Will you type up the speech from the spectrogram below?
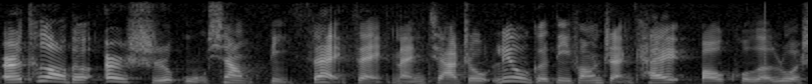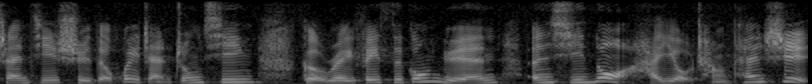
而特奥的二十五项比赛在南加州六个地方展开，包括了洛杉矶市的会展中心、葛瑞菲斯公园、恩西诺，还有长滩市、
